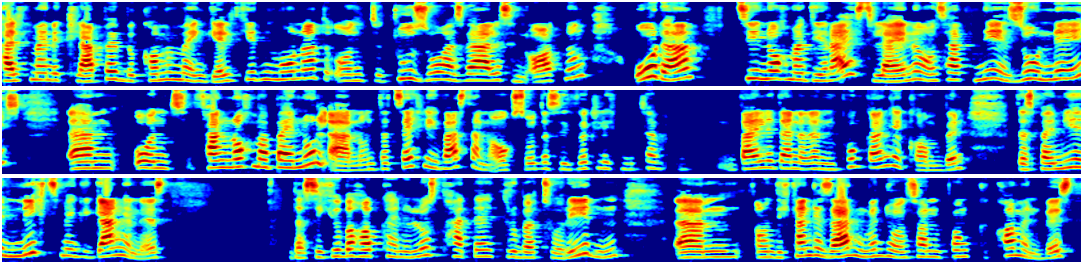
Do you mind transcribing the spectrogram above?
halt meine Klappe, bekomme mein Geld jeden Monat und tu so, als wäre alles in Ordnung, oder zieh nochmal die Reißleine und sag, nee, so nicht ähm, und fang nochmal bei Null an. Und tatsächlich war es dann auch so, dass ich wirklich mittlerweile dann an einem Punkt angekommen bin, dass bei mir nichts mehr gegangen ist, dass ich überhaupt keine Lust hatte, drüber zu reden. Ähm, und ich kann dir sagen, wenn du an so einen Punkt gekommen bist,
